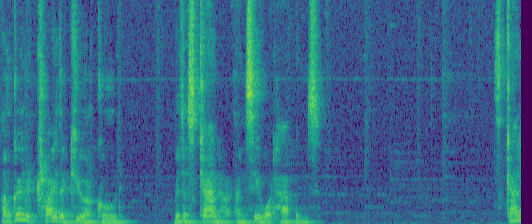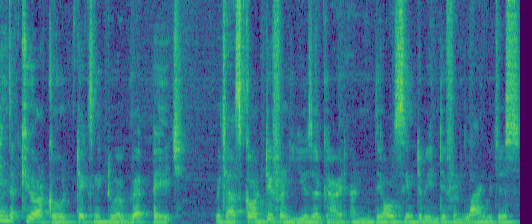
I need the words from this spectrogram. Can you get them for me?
I'm going to try the QR code with a scanner and see what happens. Scanning the QR code takes me to a web page which has got different user guide and they all seem to be in different languages.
